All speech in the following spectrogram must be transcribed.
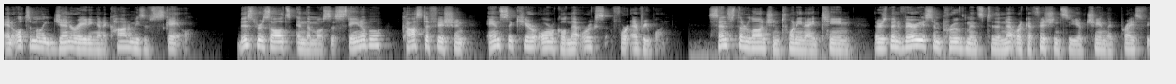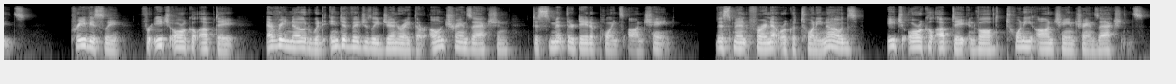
and ultimately generating an economies of scale. This results in the most sustainable, cost efficient, and secure Oracle networks for everyone. Since their launch in 2019, there's been various improvements to the network efficiency of Chainlink price feeds. Previously, for each Oracle update, every node would individually generate their own transaction to submit their data points on chain. This meant for a network with 20 nodes, each Oracle update involved 20 on chain transactions.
